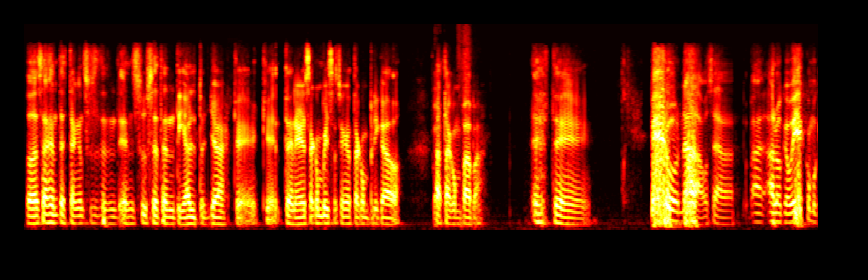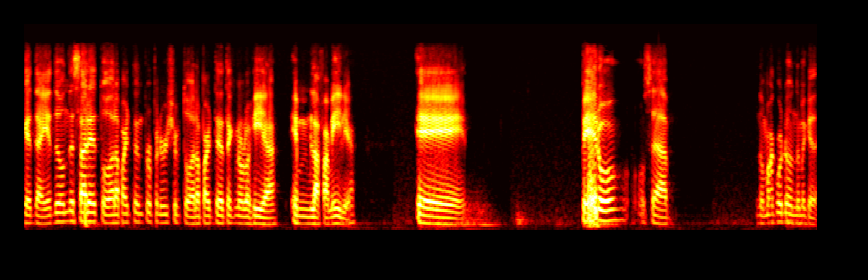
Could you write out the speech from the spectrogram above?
toda esa gente está en sus en sus 70 y altos ya, que, que tener esa conversación está complicado, hasta con papá. Este, pero nada, o sea, a, a lo que voy es como que de ahí es de donde sale toda la parte de entrepreneurship, toda la parte de tecnología en la familia. Eh, pero, o sea, no me acuerdo dónde me quedé.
